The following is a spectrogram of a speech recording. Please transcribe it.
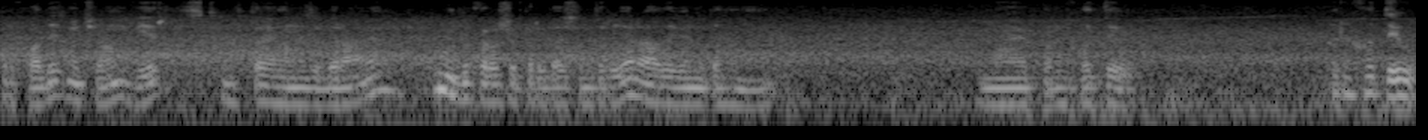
Проходить з м'ячом, Вірц, ніхто його не забирає. Дуже хороша передача інтер'єра, але він не доганяє. Ну і перехватив. Перехватив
